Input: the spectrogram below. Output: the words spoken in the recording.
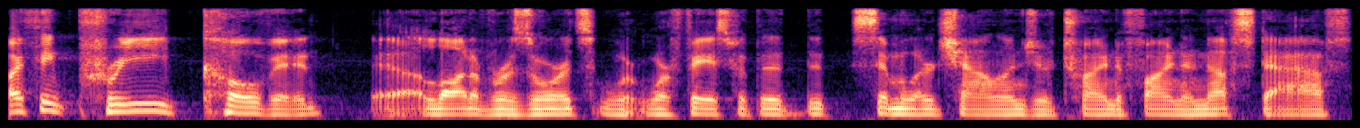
I think pre COVID, a lot of resorts were, were faced with the, the, similar challenge of trying to find enough staff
